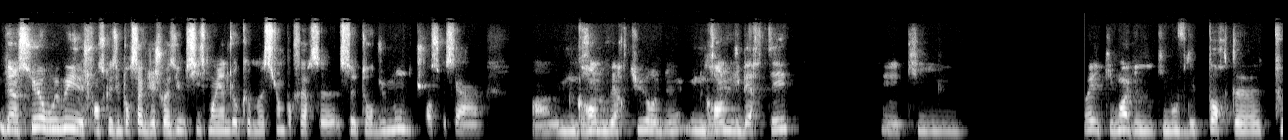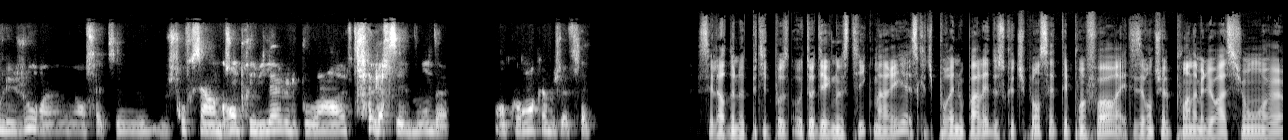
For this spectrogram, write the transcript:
Bien sûr, oui, oui. je pense que c'est pour ça que j'ai choisi aussi ce moyen de locomotion pour faire ce, tour du monde. Je pense que c'est un, un, une grande ouverture, une, une, grande liberté et qui, oui, qui moi, qui, qui m'ouvre des portes euh, tous les jours. Hein, en fait, je trouve que c'est un grand privilège de pouvoir euh, traverser le monde en courant comme je le fais. C'est l'heure de notre petite pause autodiagnostique. Marie, est-ce que tu pourrais nous parler de ce que tu penses être tes points forts et tes éventuels points d'amélioration euh,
